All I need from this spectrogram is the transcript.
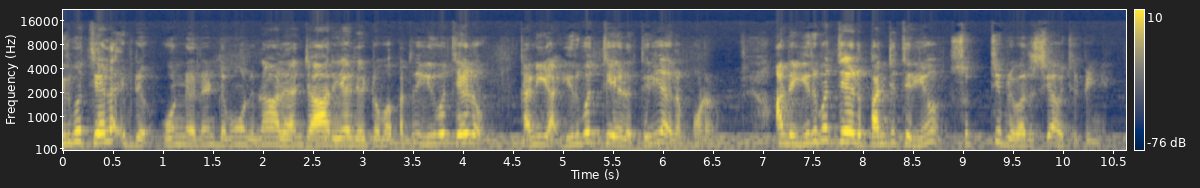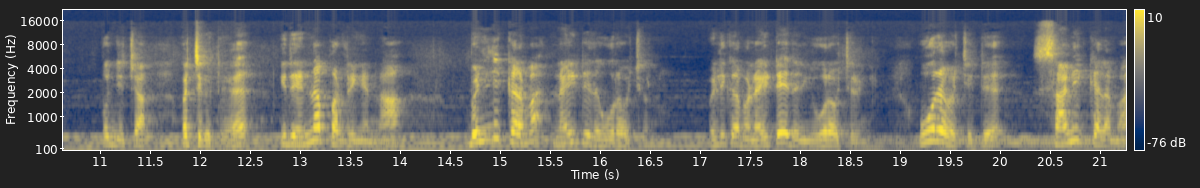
இருபத்தி ஏழு இப்படி ஒன்று ரெண்டு மூணு நாலு அஞ்சு ஆறு ஏழு எட்டு ஒம்பது பத்து இருபத்தேழு தனியாக இருபத்தி ஏழு திரி அதில் போடணும். அந்த இருபத்தேழு பஞ்சத்திரியும் சுற்றி இப்படி வரிசையாக வச்சுருப்பீங்க. புரிஞ்சிச்சா? வச்சுக்கிட்டு இது என்ன பண்ணுறீங்கன்னா வெள்ளிக்கிழமை நைட்டு இதை ஊற வச்சிடணும். வெள்ளிக்கிழமை நைட்டே இதை நீங்கள் ஊற வச்சிருவீங்க ஊற வச்சுட்டு சனிக்கிழமை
